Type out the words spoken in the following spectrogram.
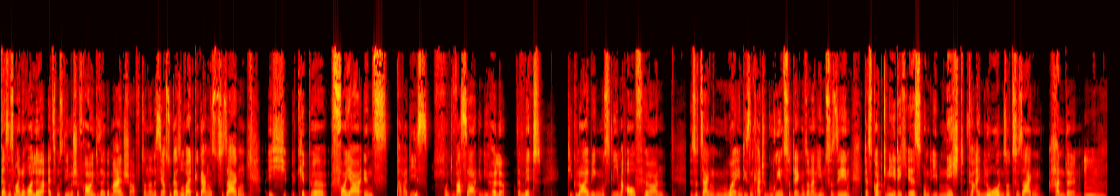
das ist meine Rolle als muslimische Frau in dieser Gemeinschaft, sondern dass sie auch sogar so weit gegangen ist zu sagen, ich kippe Feuer ins Paradies und Wasser in die Hölle, damit die gläubigen Muslime aufhören, sozusagen nur in diesen Kategorien zu denken, sondern eben zu sehen, dass Gott gnädig ist und eben nicht für einen Lohn sozusagen handeln. Mm.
